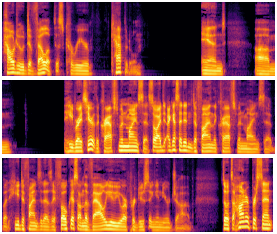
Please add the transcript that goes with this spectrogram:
how to develop this career capital. And um, he writes here the craftsman mindset. So I, I, guess I didn't define the craftsman mindset, but he defines it as a focus on the value you are producing in your job. So it's 100%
